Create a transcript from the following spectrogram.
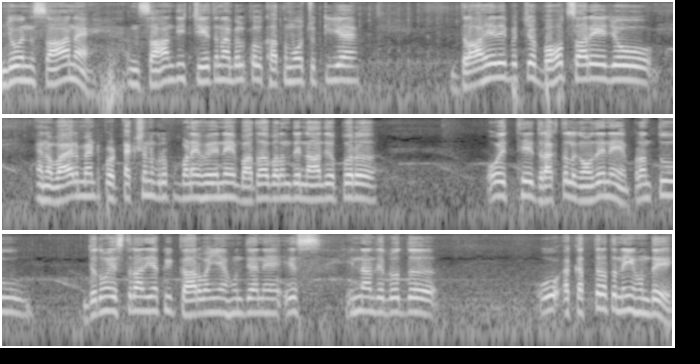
ਜੋ ਇਨਸਾਨ ਹੈ, ਇਨਸਾਨ ਦੀ ਚੇਤਨਾ ਬਿਲਕੁਲ ਖਤਮ ਹੋ ਚੁੱਕੀ ਹੈ। ਦਰਾਹੇ ਦੇ ਵਿੱਚ ਬਹੁਤ ਸਾਰੇ ਜੋ এনवायरमेंट ਪ੍ਰੋਟੈਕਸ਼ਨ ਗਰੁੱਪ ਬਣੇ ਹੋਏ ਨੇ, ਵਾਤਾਵਰਨ ਦੇ ਨਾਂ ਦੇ ਉੱਪਰ, ਉਹ ਇੱਥੇ ਦਰਖਤ ਲਗਾਉਂਦੇ ਨੇ। ਪਰੰਤੂ ਜਦੋਂ ਇਸ ਤਰ੍ਹਾਂ ਦੀਆਂ ਕੋਈ ਕਾਰਵਾਈਆਂ ਹੁੰਦੀਆਂ ਨੇ, ਇਸ ਇਹਨਾਂ ਦੇ ਵਿਰੁੱਧ ਉਹ ਇਕੱਤਰਤ ਨਹੀਂ ਹੁੰਦੇ।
